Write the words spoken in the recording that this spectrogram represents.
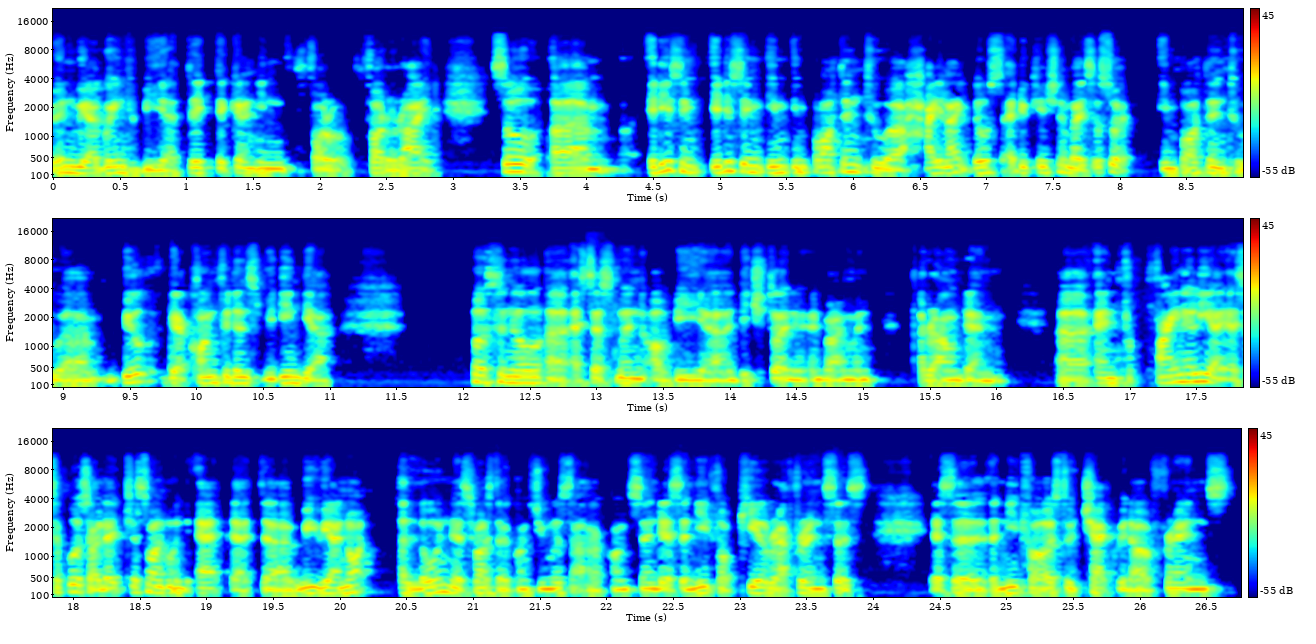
when we are going to be uh, take, taken in for, for a ride. So um, it is, it is important to uh, highlight those education, but it's also important to um, build their confidence within their personal uh, assessment of the uh, digital environment around them. Uh, and finally, I, I suppose I just want to add that we, we are not alone as far as the consumers are concerned. There's a need for peer references. There's a, a need for us to check with our friends,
